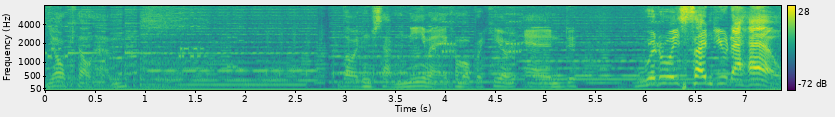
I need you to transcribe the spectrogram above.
You don't kill him. Though I can just have Niime come over here and literally send you to hell.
